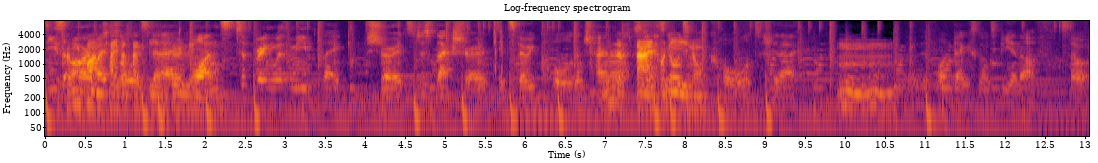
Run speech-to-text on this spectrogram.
these are my clothes that I want to bring with me, like shirts, just black shirt. It's very cold in China. So it's going to be cold. Should I? Mm. One bag is going to be enough. So.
